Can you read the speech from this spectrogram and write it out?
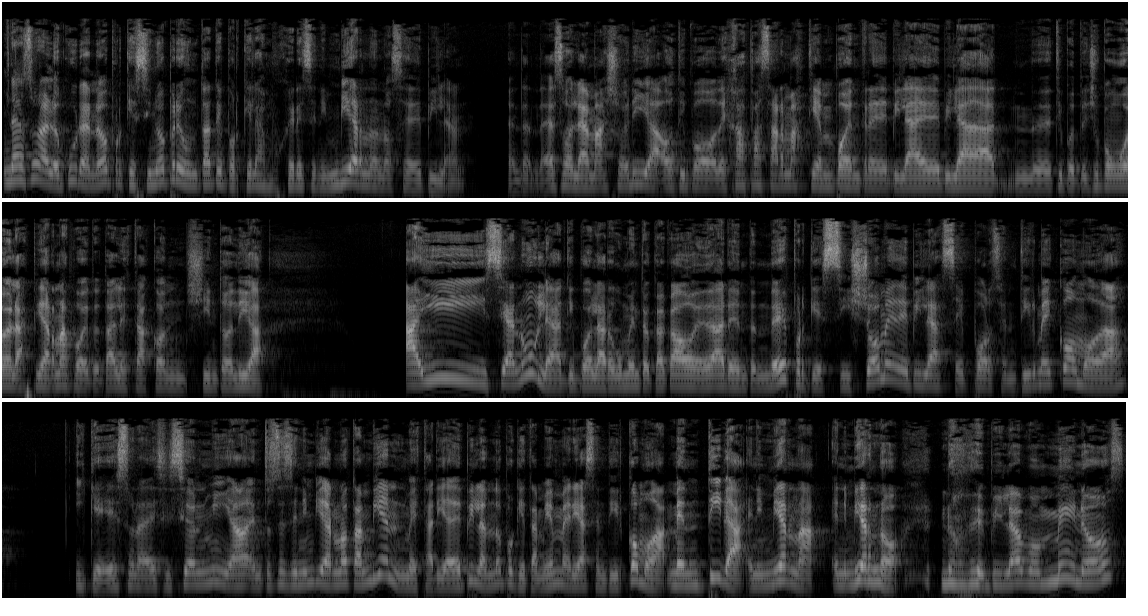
nada, es una locura, ¿no? Porque si no, pregúntate por qué las mujeres en invierno no se depilan. ¿Entendés? O la mayoría, o tipo, dejas pasar más tiempo entre depilada y depilada, eh, tipo, te chupa un huevo las piernas porque total estás con gin todo el día. Ahí se anula, tipo, el argumento que acabo de dar, ¿entendés? Porque si yo me depilase por sentirme cómoda, y que es una decisión mía, entonces en invierno también me estaría depilando porque también me haría sentir cómoda. Mentira, en invierno, en invierno nos depilamos menos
